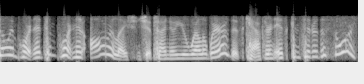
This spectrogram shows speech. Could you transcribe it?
so important. It's important in all relationships. I know you're well aware of this, Kathryn. Is consider the source.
